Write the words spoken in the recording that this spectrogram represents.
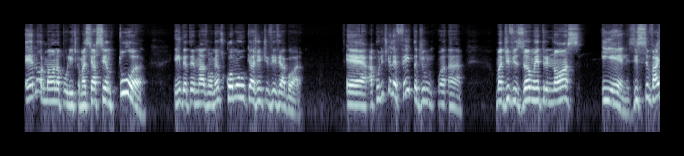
é normal na política, mas se acentua em determinados momentos, como o que a gente vive agora. É, a política é feita de um, uh, uma divisão entre nós e eles. E se vai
